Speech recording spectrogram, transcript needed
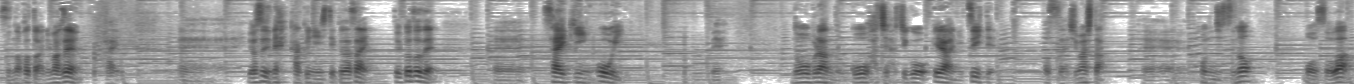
そんなことありません。はい。えー、要するにね、確認してください。ということで、えー、最近多い、ね、ノーブランド5885エラーについてお伝えしました。えー、本日の放送は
